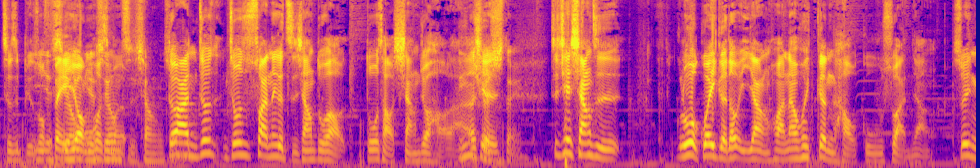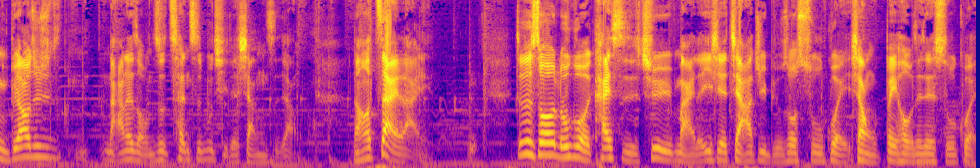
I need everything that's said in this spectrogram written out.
就是比如说费用或什么，纸箱，对啊，你就你就是算那个纸箱多少多少箱就好了。而且这些箱子如果规格都一样的话，那会更好估算这样。所以你不要就是拿那种就参差不齐的箱子这样，然后再来。就是说，如果开始去买的一些家具，比如说书柜，像我背后这些书柜，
